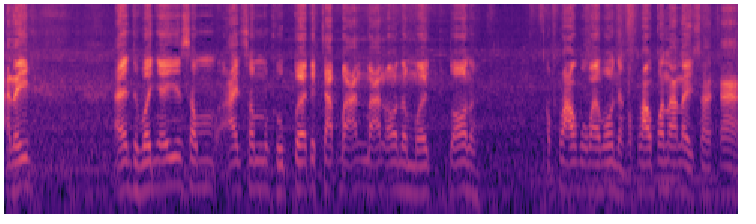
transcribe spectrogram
អានេះឯងទៅវិញអីសុំអាចសុំគ្រូពេទ្យទៅចាប់បានបានអូនតែមើលដល់ណាកផ្លោកបងប្អូនតែកផ្លោកប៉ុណ្ណានៃសាការ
